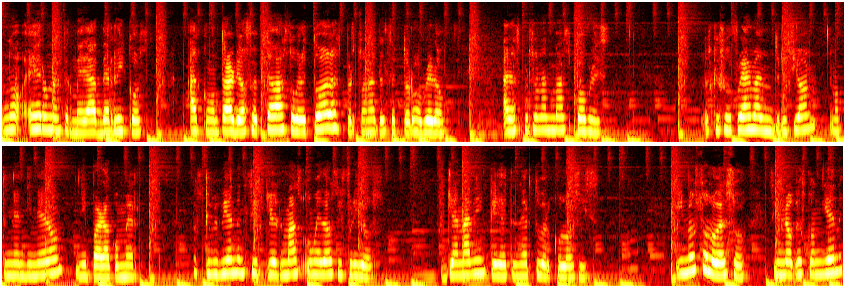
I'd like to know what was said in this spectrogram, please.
no era una enfermedad de ricos, al contrario, afectaba sobre todo a las personas del sector obrero, a las personas más pobres. Los que sufrían malnutrición no tenían dinero ni para comer los que vivían en sitios más húmedos y fríos. Ya nadie quería tener tuberculosis. Y no solo eso, sino que escondían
